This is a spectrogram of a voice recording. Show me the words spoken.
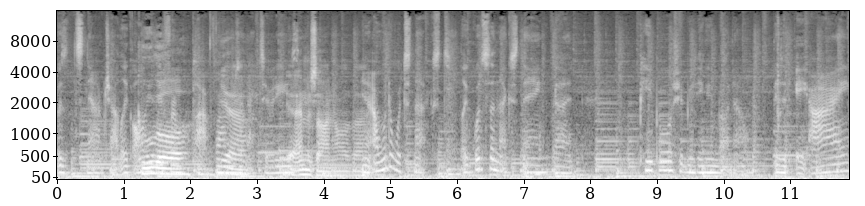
was it Snapchat, like all these Google, different platforms yeah. and activities. yeah, Amazon, all of that. Yeah, I wonder what's next. Like, what's the next thing that people should be thinking about now? Is it AI?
